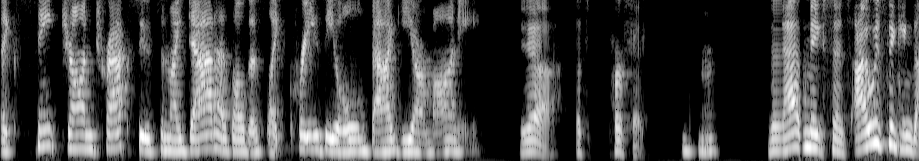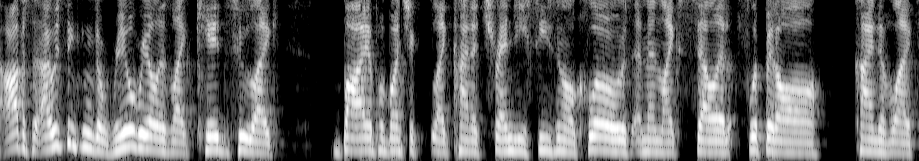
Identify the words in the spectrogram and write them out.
like St. John tracksuits, and my dad has all this like crazy old baggy Armani." yeah, that's perfect. Mhm. That makes sense. I was thinking the opposite. I was thinking the real, real is like kids who like buy up a bunch of like kind of trendy seasonal clothes and then like sell it, flip it all, kind of like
